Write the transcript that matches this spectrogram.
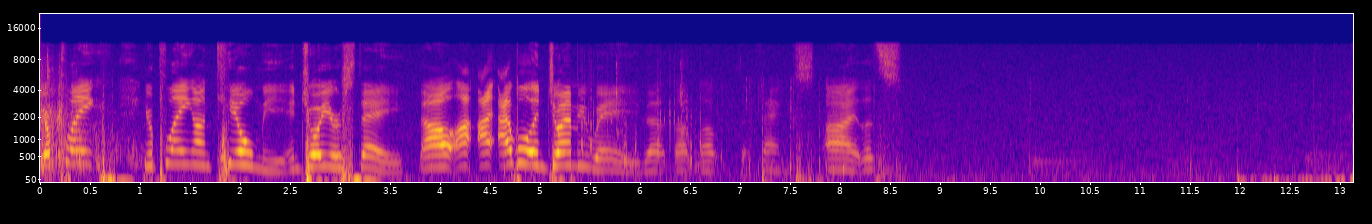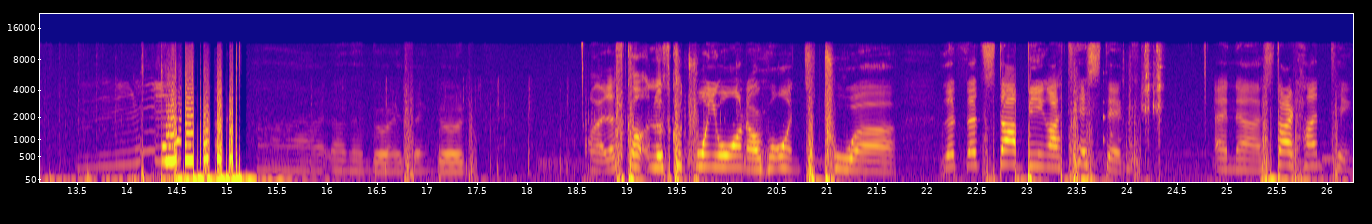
You're playing. You're playing on kill me. Enjoy your stay. Now I I, I will enjoy my way. That that, that th- thanks. All right, let's. Alright, okay, Alright, let's go. Let's continue on our hunt to uh, let's let's stop being autistic and uh, start hunting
